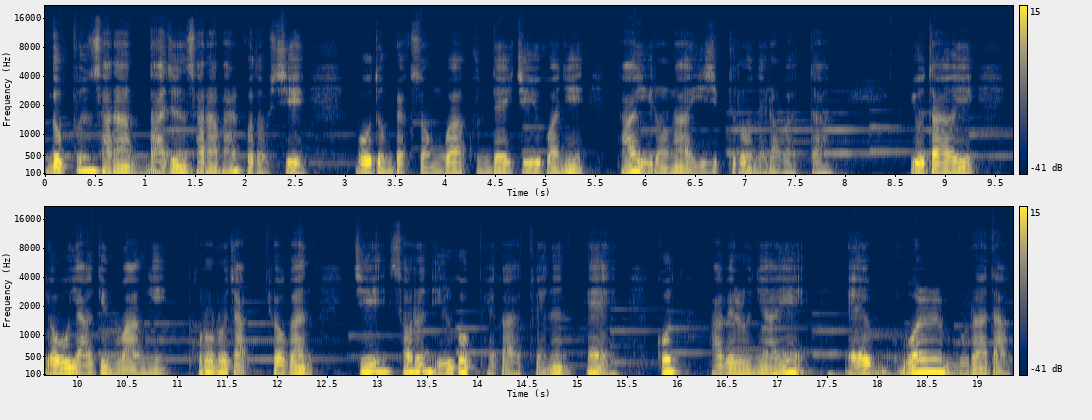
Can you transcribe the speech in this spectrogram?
높은 사람, 낮은 사람 할 것 없이 모든 백성과 군대 지휘관이 다 일어나 이집트로 내려갔다. 유다의 여호야긴 왕이 포로로 잡혀간 지 37해가 되는 해, 곧 바벨로니아의 에월 무라닥,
